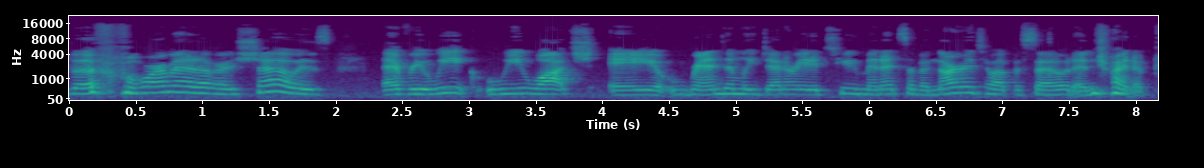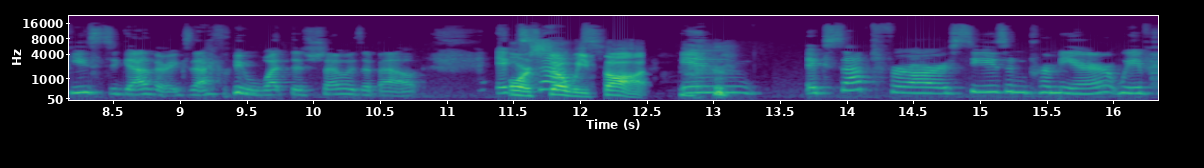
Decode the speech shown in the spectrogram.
the format of our show is every week we watch a randomly generated two minutes of a Naruto episode and try to piece together exactly what this show is about. Or so we thought. in except for our season premiere, we've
